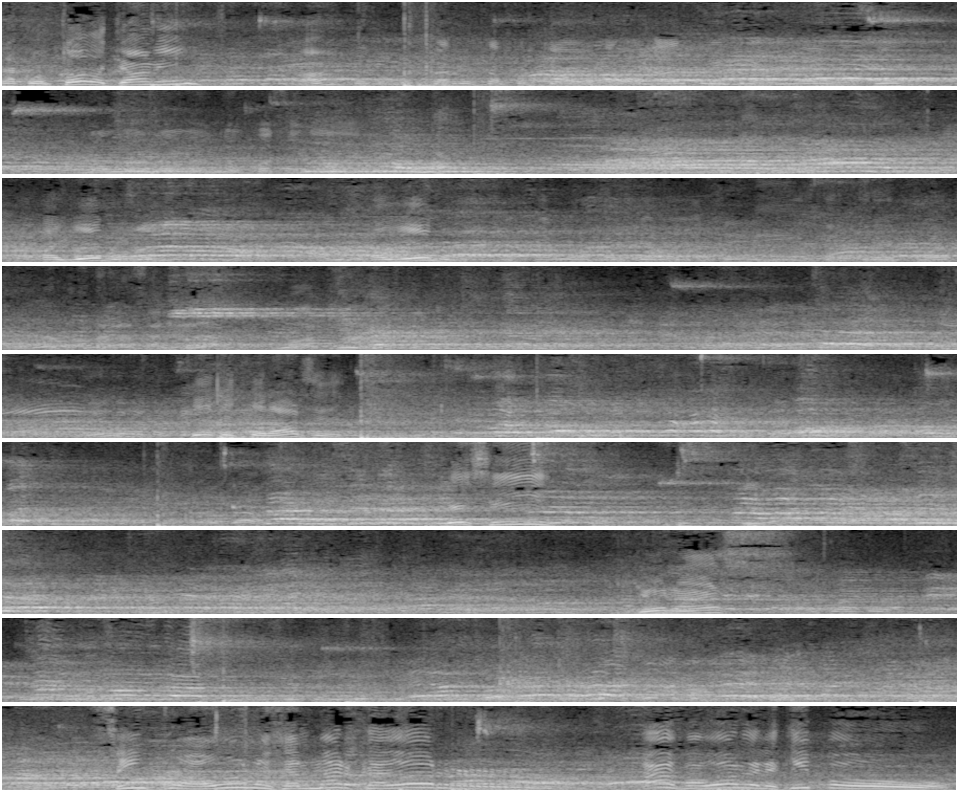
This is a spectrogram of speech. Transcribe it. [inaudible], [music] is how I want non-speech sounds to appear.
Está con todo, Johnny. ¿Ah? pero los carros están parqueados adelante, otros en medio, así. No, no, no, no pasa nada. Está lleno, ¿eh? Está lleno. Los carros parquearon así, hasta 3, 4, hasta la salida. No, aquí, en este no. Tiene que esperarse. JC. Jonas. Cinco a 1 es el marcador a favor del equipo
